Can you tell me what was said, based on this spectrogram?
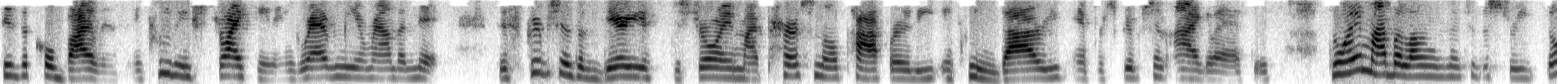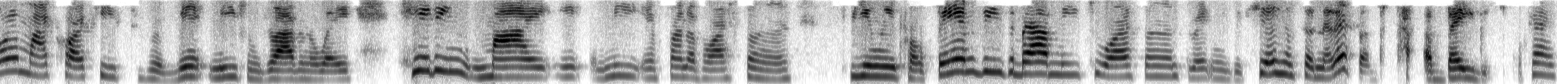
physical violence, including striking and grabbing me around the neck. Descriptions of Darius destroying my personal property, including diaries and prescription eyeglasses, throwing my belongings into the street, throwing my car keys to prevent me from driving away, hitting my me in front of our son, spewing profanities about me to our son, threatening to kill him. So now that's a, a baby, okay?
